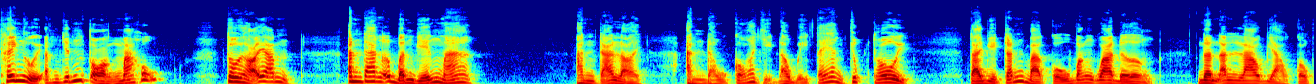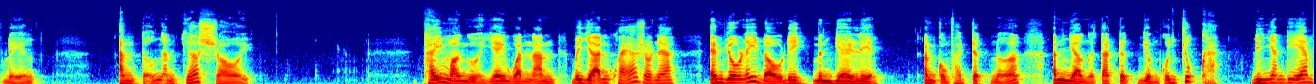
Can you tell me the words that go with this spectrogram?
thấy người anh dính toàn máu. Tôi hỏi anh, anh đang ở bệnh viện mà. Anh trả lời, anh đâu có gì đâu bị té một chút thôi. Tại vì tránh bà cụ băng qua đường, nên anh lao vào cột điện. Anh tưởng anh chết rồi. Thấy mọi người dây quanh anh, bây giờ anh khỏe rồi nè. Em vô lấy đồ đi, mình về liền. Anh còn phải trực nữa, anh nhờ người ta trực dùm có chút à. Đi nhanh đi em.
